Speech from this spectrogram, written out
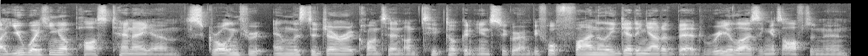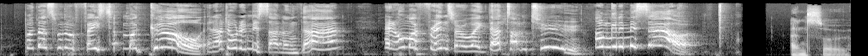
Are you waking up past 10 a.m., scrolling through endless degenerate content on TikTok and Instagram before finally getting out of bed, realizing it's afternoon? But that's when I FaceTime my girl, and I don't want to miss out on that. And all my friends are awake that time too. I'm gonna miss out. And so,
